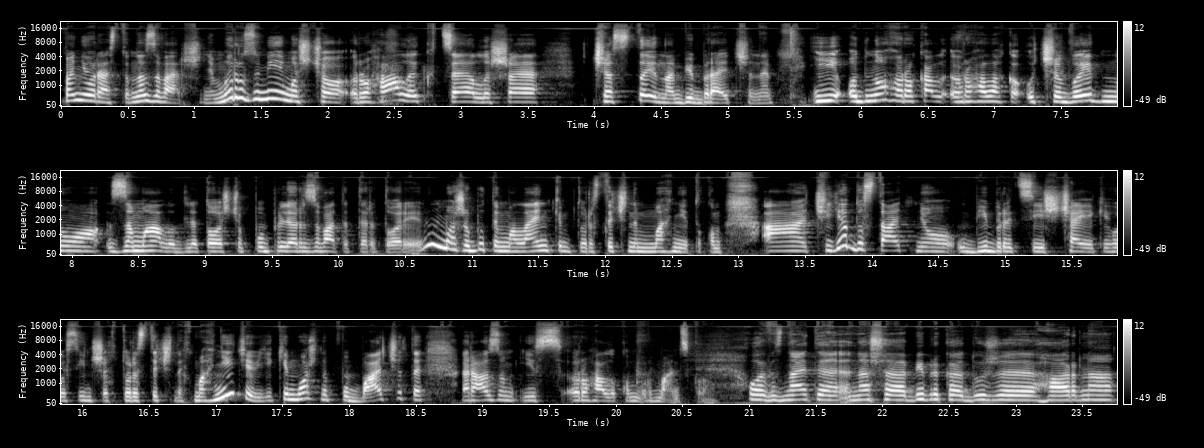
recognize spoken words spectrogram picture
Пані Оресто, на завершення, ми розуміємо, що рогалик це лише частина Бібреччини. І одного рогалика, очевидно, замало для того, щоб популяризувати територію. Він може бути маленьким туристичним магнітиком. А чи є достатньо у Бібриці ще якихось інших туристичних магнітів, які можна побачити разом із рогаликом Урбанського? Ой, ви знаєте, наша бібрика дуже гарна,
